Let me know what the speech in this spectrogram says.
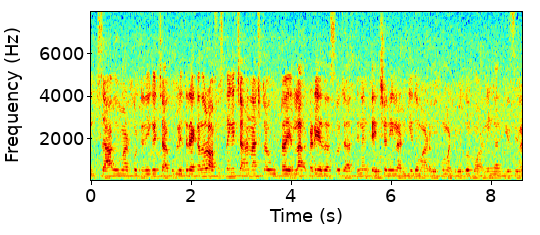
ಈಗ ಚಾ ಬಿ ಮಾಡ್ಕೊಟ್ಟೇನೆ, ಈಗ ಚಾ ಕುಡ್ಲಿತ್ತಾರೆ ಯಾಕಂದ್ರೆ ಅವ್ರು ಆಫೀಸ್ನಾಗೆ ಚಹಾ ನಾಷ್ಟ, ಊಟ ಎಲ್ಲ ಆ ಕಡೆ ಅದ. ಸೊ ಜಾಸ್ತಿ ನಂಗೆ ಟೆನ್ಷನ್ ಇಲ್ಲ. ಅಡುಗೆದು ಮಾಡಬೇಕು ಮಟ್ಟಬೇಕು ಮಾರ್ನಿಂಗ್ ಅಂತ ಕೇಸಿನ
